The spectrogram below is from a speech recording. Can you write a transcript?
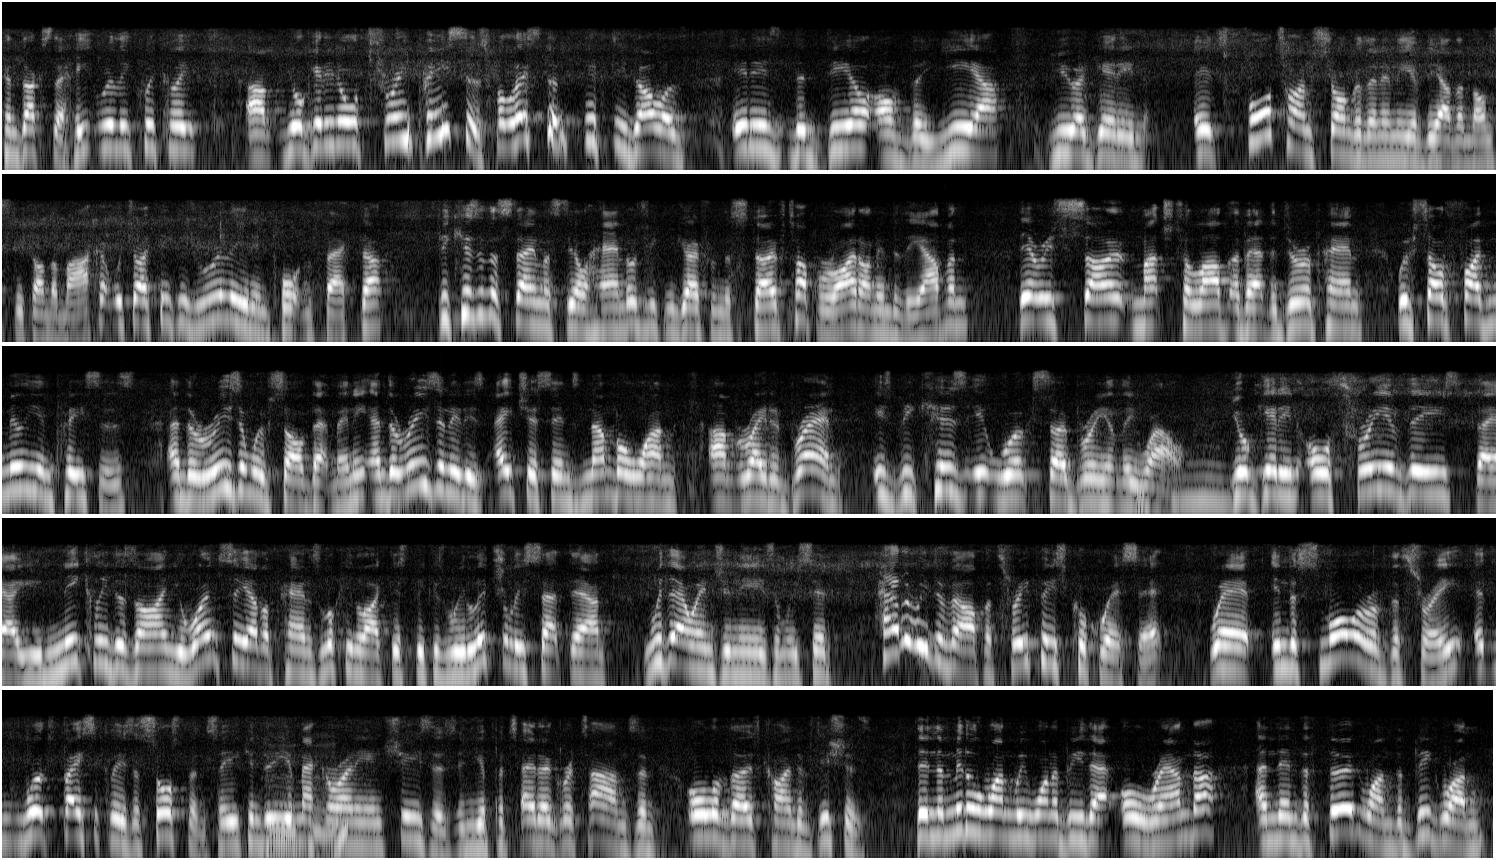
conducts the heat really quickly. Um, you're getting all three pieces for less than $50. It is the deal of the year. You are getting, it's four times stronger than any of the other non-stick on the market, which I think is really an important factor. Because of the stainless steel handles, you can go from the stovetop right on into the oven. There is so much to love about the DuraPan. We've sold 5 million pieces and the reason we've sold that many, and the reason it is HSN's number one um, rated brand, is because it works so brilliantly well. Mm. You're getting all three of these. They are uniquely designed. You won't see other pans looking like this because we literally sat down with our engineers and we said, how do we develop a three-piece cookware set where in the smaller of the three, it works basically as a saucepan. So you can do mm -hmm. your mm-hmm. macaroni and cheeses and your potato gratins and all of those kind of dishes. Then the middle one, we want to be that all-rounder. And then the third one, the big one,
